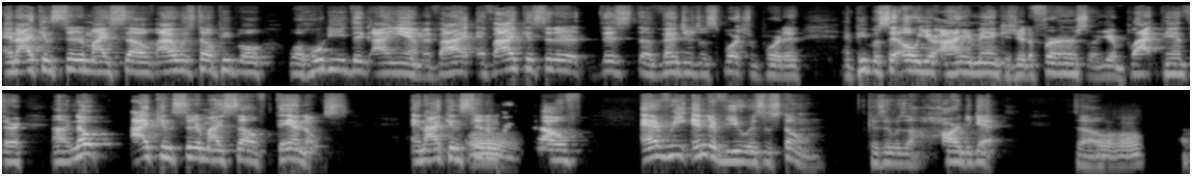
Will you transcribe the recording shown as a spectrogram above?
And I consider myself, I always tell people, well, who do you think I am? If I if I consider this the Avengers of sports reporting, and people say, Oh, you're Iron Man because you're the first, or you're Black Panther. Uh, nope, I consider myself Thanos. And I consider mm. myself every interview is a stone because it was a hard to get. So mm-hmm.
